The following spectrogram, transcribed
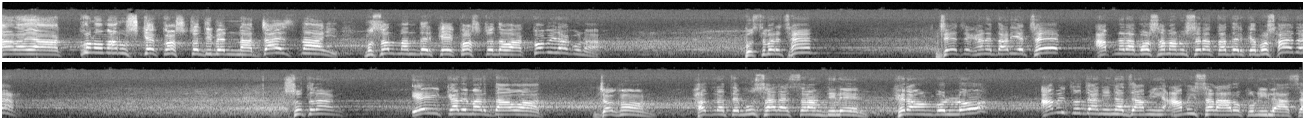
দাঁড়ায়া কোন মানুষকে কষ্ট দিবেন না, জায়েজ নাই। মুসলমানদেরকে কষ্ট দেওয়া কবিরা গুণা বুঝতে পেরেছেন? যে যেখানে দাঁড়িয়েছে, আপনারা বসা মানুষেরা তাদেরকে বসায় দেন। সুতরাং এই কালেমার দাওয়াত যখন হজরতে মুসা দিলেন, ফেরাউন বলল, আমি তো জানি না যে আমি আমি ছাড়া আরও কোন ইলা আছে।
